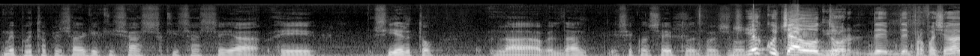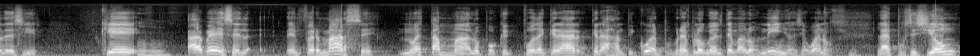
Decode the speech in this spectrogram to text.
me he puesto a pensar que quizás, quizás sea eh, cierto la verdad, ese concepto del profesor. Yo he escuchado, doctor, de, profesional decir que a veces enfermarse no es tan malo porque puede crear, crear anticuerpos. Por ejemplo, con el tema de los niños, decía, bueno, la exposición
